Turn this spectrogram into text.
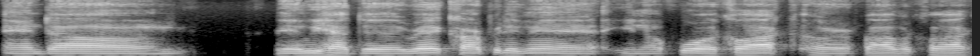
and um, then we had the red carpet event at you know four o'clock or five o'clock.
